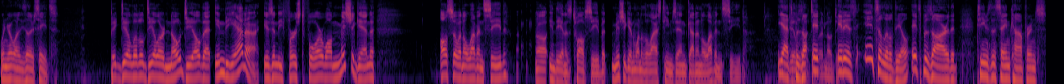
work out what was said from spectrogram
when you're one of these other seeds. Big deal, little deal, or no deal that Indiana is in the first four, while Michigan, also an 11 seed, well, Indiana's a 12 seed, but Michigan, one of the last teams in, got an 11 seed. Yeah, it's Deal, bizarre. deal, It, no deal. it is. It's a little deal. It's bizarre that teams in the same conference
